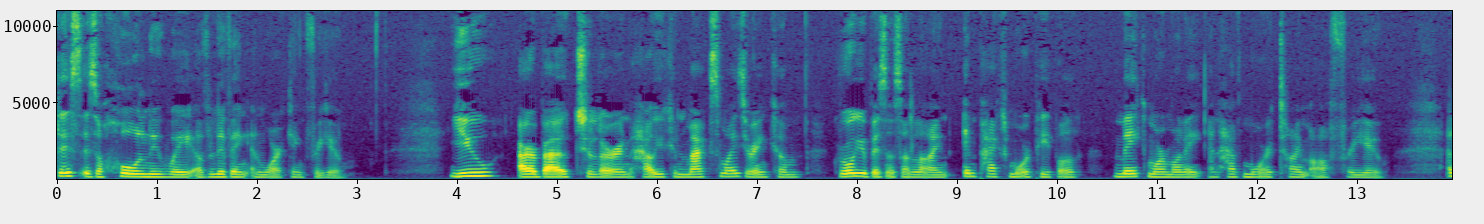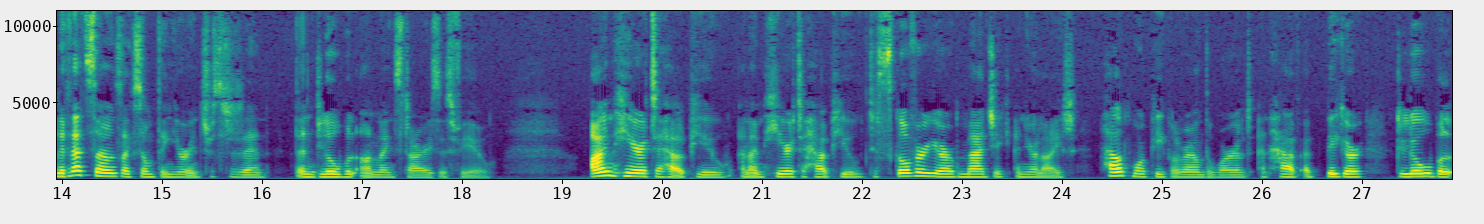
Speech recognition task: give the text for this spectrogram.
this is a whole new way of living and working for you. You are about to learn how you can maximize your income, grow your business online, impact more people, make more money, and have more time off for you. And if that sounds like something you're interested in, then Global Online Stars is for you. I'm here to help you, and I'm here to help you discover your magic and your light, help more people around the world, and have a bigger global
